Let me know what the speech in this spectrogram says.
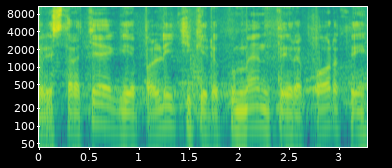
были стратегии, политики, документы, репорты,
